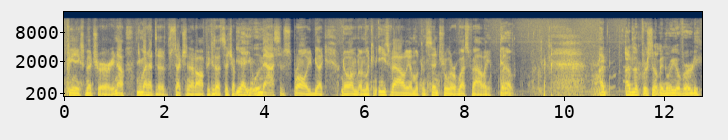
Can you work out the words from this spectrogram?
Phoenix metro area. Now you might have to section that off because that's such a Yeah, massive sprawl. You'd be like, no, I'm, I'm looking East Valley, I'm looking Central or West Valley. Yeah. I'd, I'd look for something in Rio Verde.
